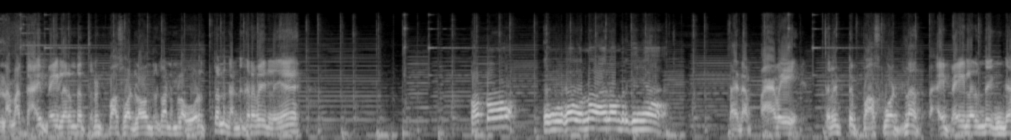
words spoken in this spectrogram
நம்ம தாய்ப்பையில இருந்து திருட்டு பாஸ்போர்ட்ல வந்திருக்கோம். நம்மள ஒருத்தனும் கண்டுக்கிறவே இல்லையே. பாப்பா எங்களுக்காக என்ன வாங்கி வந்திருக்கீங்க அட பாவி திருட்டு பாஸ்போர்ட்ல தாய்ப்பையில இருந்து இங்க.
